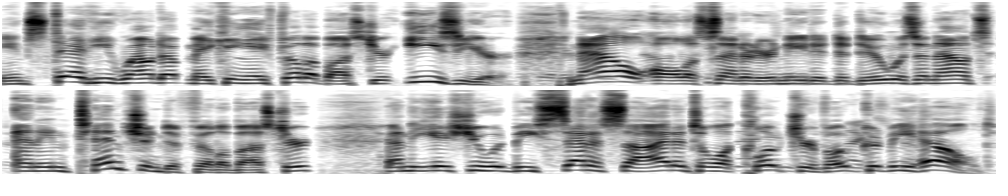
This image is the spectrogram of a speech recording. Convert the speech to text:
Instead, he wound up making a filibuster easier. Now, all a senator needed to do was announce an intention to filibuster, and the issue would be set aside until a cloture vote could be held.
